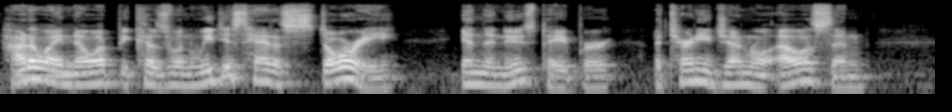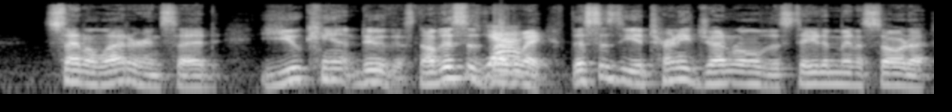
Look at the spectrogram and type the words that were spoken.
How do I mm-hmm. know it? Because when we just had a story in the newspaper, Attorney General Ellison sent a letter and said, You can't do this. Now, this is, by the way, this is the Attorney General of the state of Minnesota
